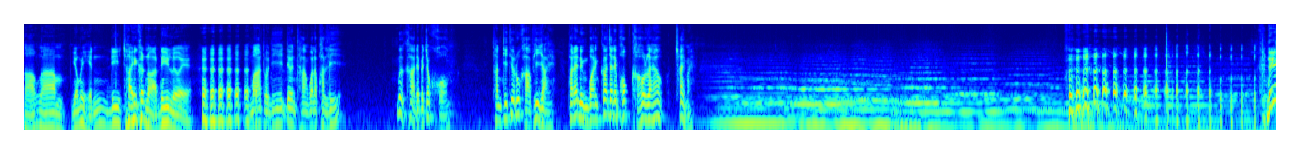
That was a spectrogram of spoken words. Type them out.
สาวงาม ยังไม่เห็นดีใจขนาดนี้เลย ม้าตัวนี้เดินทางวันละพันลี้ เมื่อข้าได้เป็นเจ้าของ ทันทีที่รู้ข่าวพี่ใหญ่ ภายในหนึ่งวันก็จะได้พบเขาแล้ว ใช่ไหม ดี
